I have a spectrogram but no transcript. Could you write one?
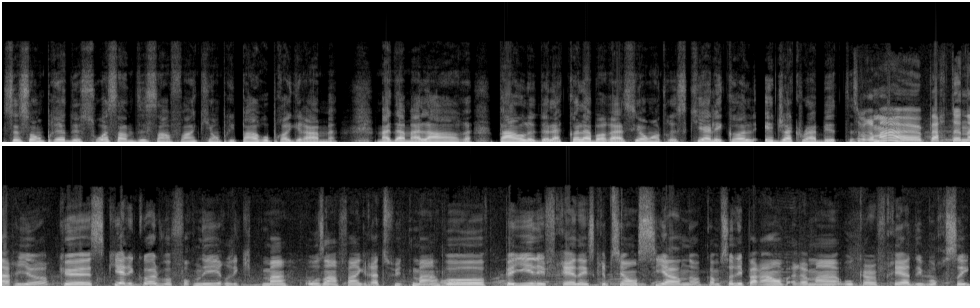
Ce sont près de 70 enfants qui ont pris part au programme. Madame Allard parle de la collaboration entre ski à l'école et Jack Rabbit. C'est vraiment un partenariat que Ski à l'école va fournir l'équipement aux enfants gratuitement, va payer les frais d'inscription s'il y en a. Comme ça, les parents ont vraiment aucun frais à débourser.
